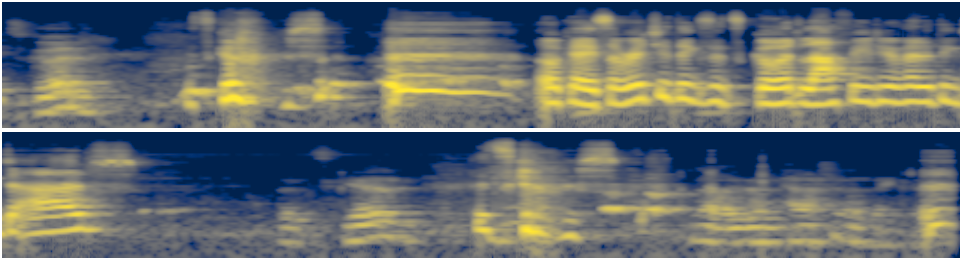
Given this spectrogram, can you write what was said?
It's good. It's good. okay, so Richie thinks it's good. Laffy, do you have anything to add? That's good. It's good. no, I don't have anything.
